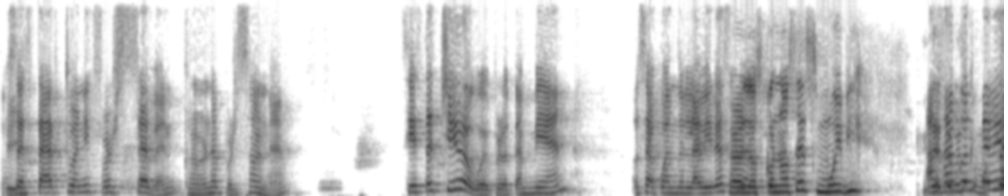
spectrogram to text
o Sí. sea, estar 24/7 con una persona, sí está chido, güey, pero también, o sea, cuando la vida. Pero los conoces muy bien. Ajá, cuando cómo- la vida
